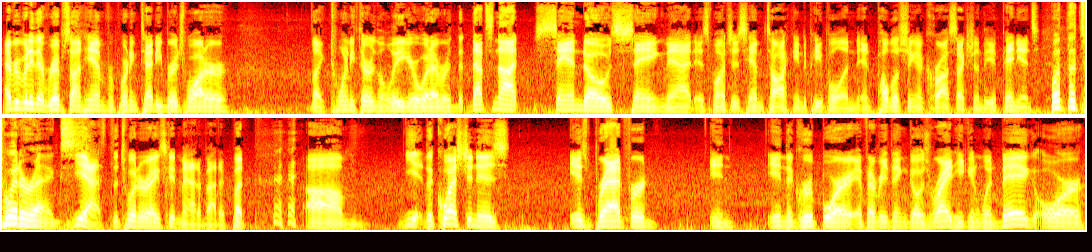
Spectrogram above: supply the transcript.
everybody that rips on him for putting Teddy Bridgewater like 23rd in the league or whatever, that's not Sando saying that as much as him talking to people and, and publishing a cross section of the opinions. But the Twitter eggs. Yes, the Twitter eggs get mad about it. But um, yeah, the question is is Bradford in in the group where if everything goes right, he can win big, or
